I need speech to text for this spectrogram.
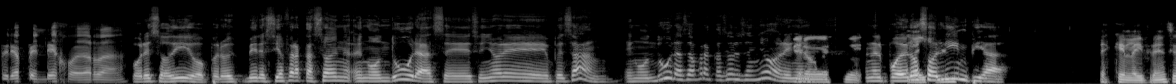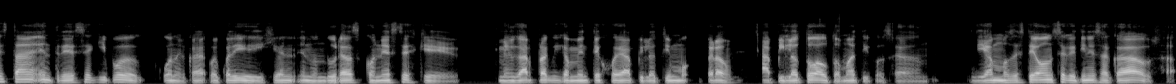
sería pendejo, de verdad. Por eso digo, pero mire, si ha fracasado en, en Honduras, eh, señor eh, Pesán. En Honduras ha fracasado el señor, en, Pero el, es que en el poderoso la diferencia- Olimpia. Es que la diferencia está entre ese equipo, bueno, el, cual dirigió en, en Honduras, con este es que Melgar prácticamente juega a piloto, imo- perdón, a piloto automático. O sea, digamos, este 11 que tienes acá, o sea,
